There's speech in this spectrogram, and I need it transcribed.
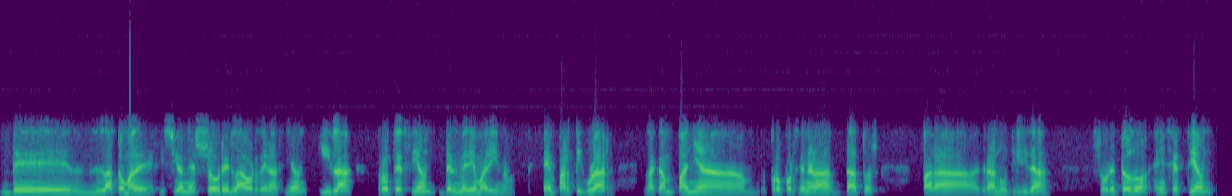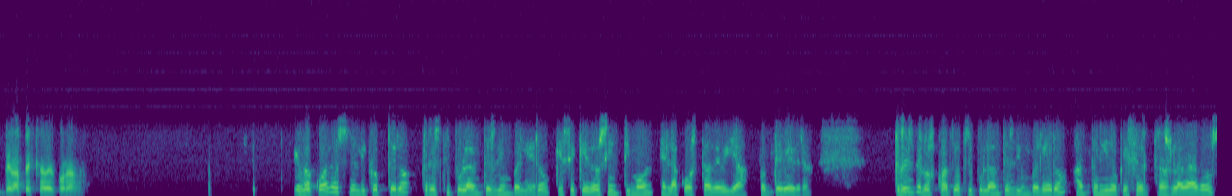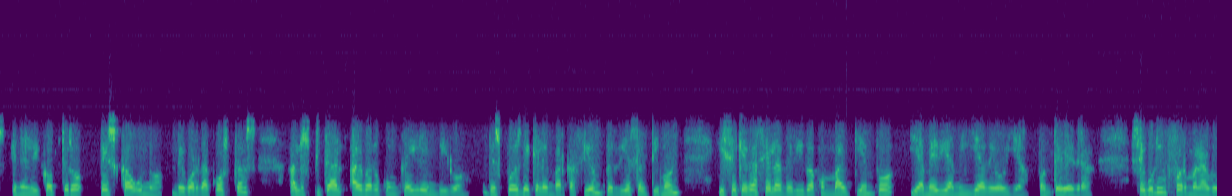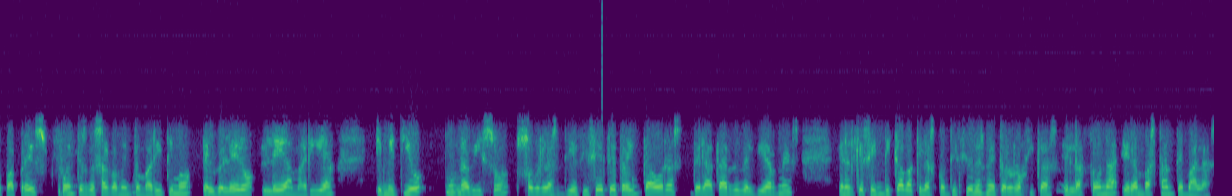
de la toma de decisiones sobre la ordenación y la protección del medio marino. En particular, la campaña proporcionará datos para gran utilidad, sobre todo en gestión de la pesca del coral. Evacuados en helicóptero tres tripulantes de un velero que se quedó sin timón en la costa de Oya, Pontevedra. Tres de los cuatro tripulantes de un velero han tenido que ser trasladados en el helicóptero Pesca 1 de guardacostas al Hospital Álvaro Cunqueiro en Vigo, después de que la embarcación perdiese el timón y se quedase a la deriva con mal tiempo y a media milla de Olla, Pontevedra. Según informa la Europa Press, fuentes de salvamento marítimo, el velero Lea María emitió un aviso sobre las 17.30 horas de la tarde del viernes en el que se indicaba que las condiciones meteorológicas en la zona eran bastante malas,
